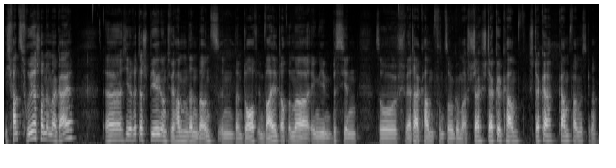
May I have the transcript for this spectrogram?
ich fand es früher schon immer geil, äh, hier Ritter spielen. Und wir haben dann bei uns im, beim Dorf im Wald auch immer irgendwie ein bisschen so Schwerterkampf und so gemacht. Stöckekampf, Stöckerkampf haben wir es genannt.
